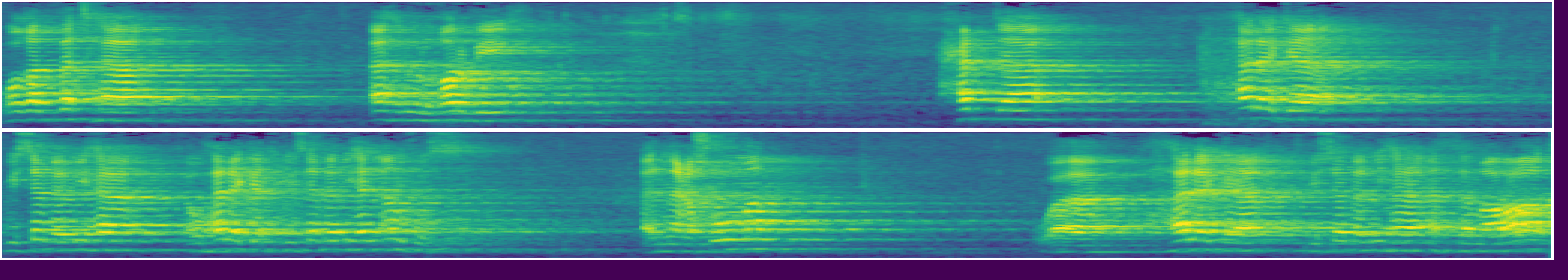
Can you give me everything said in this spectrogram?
وغذتها أهل الغرب حتى هلك بسببها أو هلكت بسببها الأنفس المعصومة وهلك بسببها الثمرات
